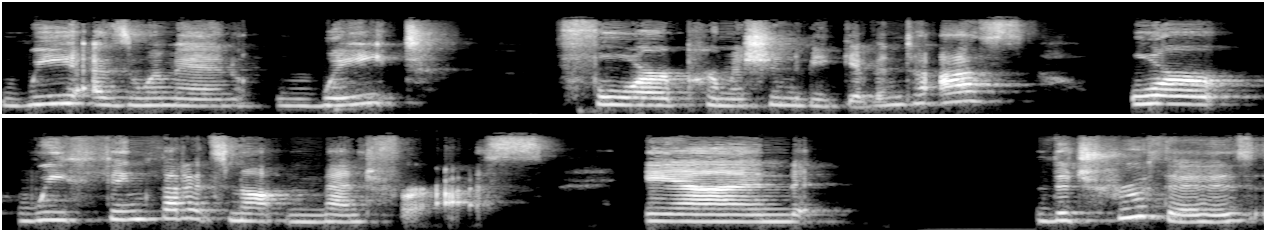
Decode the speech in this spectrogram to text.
we as women wait for permission to be given to us, or we think that it's not meant for us. And the truth is,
